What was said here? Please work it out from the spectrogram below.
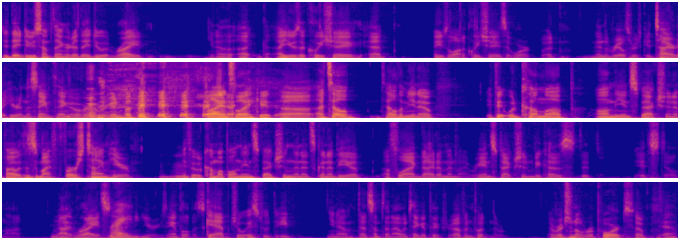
did they do something or did they do it right you know i, I use a cliche at i use a lot of cliches at work but then the realtors get tired of hearing the same thing over and over again but the clients like it uh, i tell tell them you know if it would come up on the inspection if i was this is my first time here if it would come up on the inspection then it's going to be a, a flagged item in my reinspection because it's it's still not not right so Right. your example of a scab joist would be you know that's something i would take a picture of and put in the original report so Yeah.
